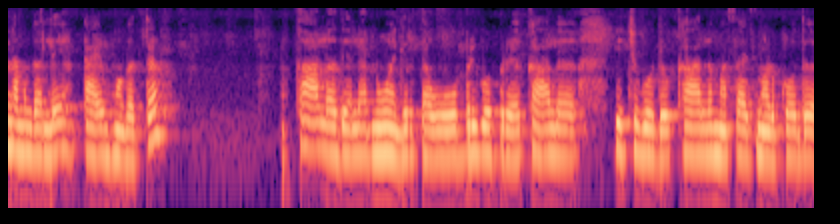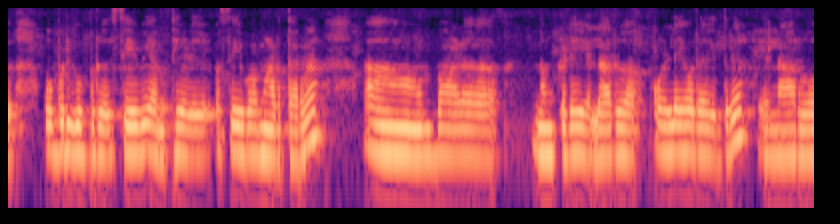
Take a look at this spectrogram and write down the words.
ನಮಗಲ್ಲೇ ಟೈಮ್ ಹೋಗುತ್ತೆ. ಕಾಲು ಅದೆಲ್ಲ ನೋವಾಗಿರ್ತಾವೆ. ಒಬ್ರಿಗೊಬ್ರು ಕಾಲು ಹಿಚ್ಕೋದು ಕಾಲು ಮಸಾಜ್ ಮಾಡ್ಕೋದು, ಒಬ್ರಿಗೊಬ್ರು ಸೇವೆ ಅಂತೇಳಿ ಸೇವೆ ಮಾಡ್ತಾರೆ. ಭಾಳ ನಮ್ಮ ಕಡೆ ಎಲ್ಲರೂ ಒಳ್ಳೆಯವರು ಇದ್ರೆ ಎಲ್ಲರೂ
